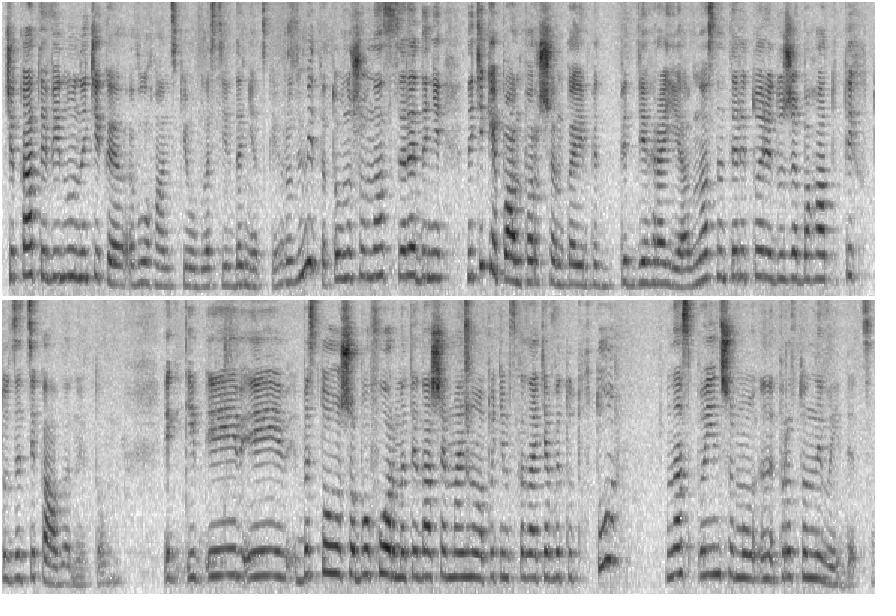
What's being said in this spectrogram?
чекати війну не тільки в Луганській області, в Донецькій, розумієте? Тому що в нас всередині не тільки пан Порошенко їм під, підіграє, а в нас на території дуже багато тих, хто зацікавлений в тому. І, і, і, і без того, щоб оформити наше майно, а потім сказати, а ви тут хто, у нас по-іншому е, просто не вийде це.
